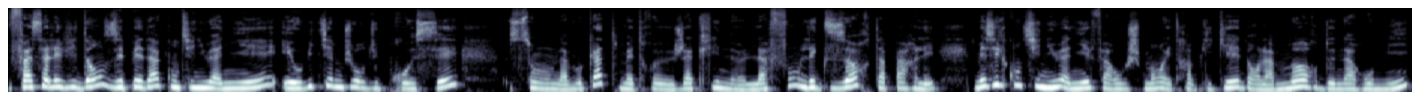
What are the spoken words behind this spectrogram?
Face à l'évidence, Zepeda continue à nier et au huitième jour du procès, son avocate, maître Jacqueline Lafont, l'exhorte à parler. Mais il continue à nier farouchement être impliqué dans la mort de Narumi,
